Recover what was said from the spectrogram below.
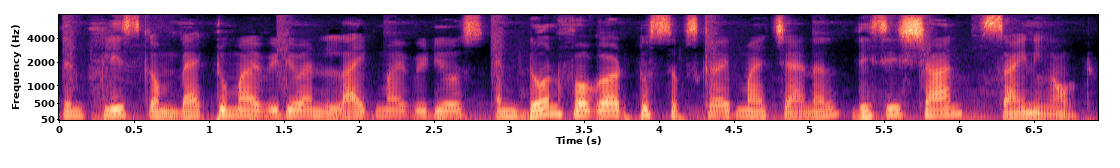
then please come back to my video and like my videos. And don't forget to subscribe my channel. This is Shaan signing out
